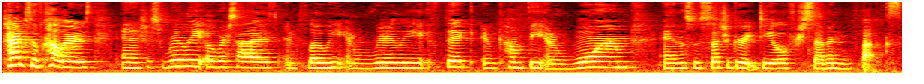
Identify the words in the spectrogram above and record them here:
types of colors, and it's just really oversized and flowy and really thick and comfy and warm. And this was such a great deal for seven bucks.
